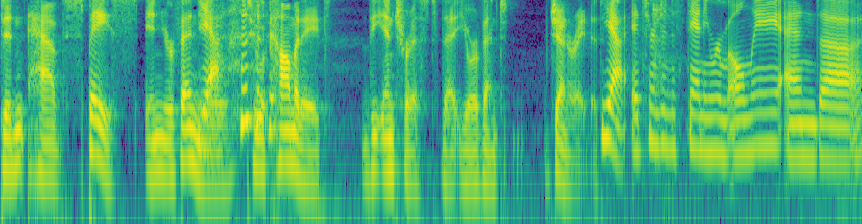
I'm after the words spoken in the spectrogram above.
didn't have space in your venue Yeah. to accommodate the interest that your event generated. Yeah, it turned into standing room only, and uh,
